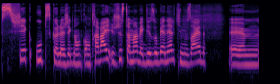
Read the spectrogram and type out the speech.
psychiques ou psychologiques. Donc, on travaille justement avec des OBNL qui nous aident euh,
